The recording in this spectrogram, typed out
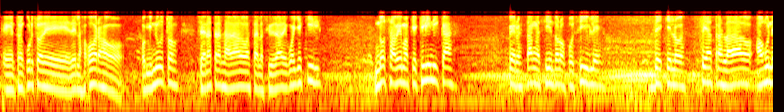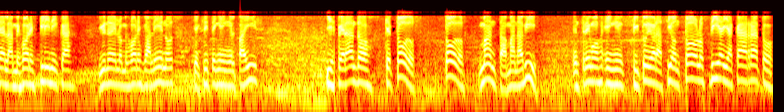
en el transcurso de, las horas o, o minutos, será trasladado hasta la ciudad de Guayaquil no sabemos qué clínica, pero están haciendo lo posible de que lo sea trasladado a una de las mejores clínicas y uno de los mejores galenos que existen en el país y esperando que todos, todos, Manta, Manabí, entremos en actitud de oración todos los días y a cada rato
